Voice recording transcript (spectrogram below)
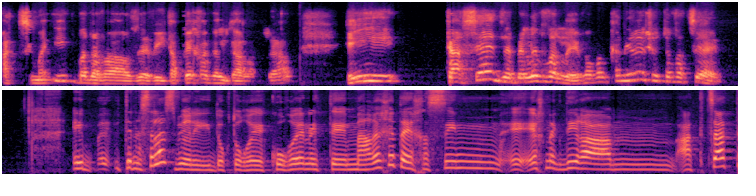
עצמאית בדבר הזה והתהפך הגלגל עכשיו, היא תעשה את זה בלב ולב, אבל כנראה שתבצע את זה. אה, תנסה להסביר לי, דוקטור אה, קורן, את אה, מערכת היחסים, איך נגדיר, הקצת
